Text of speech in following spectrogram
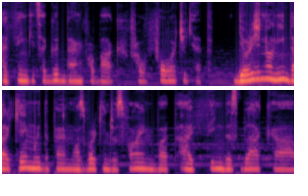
I think it's a good bang for buck for, for what you get. The original nib that came with the pen was working just fine, but I think this black uh,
